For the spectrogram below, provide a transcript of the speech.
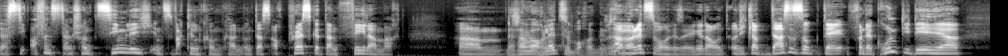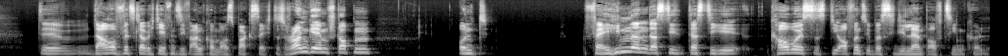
dass die Offense dann schon ziemlich ins Wackeln kommen kann und dass auch Prescott dann Fehler macht. Ähm, das haben wir auch letzte Woche gesehen. Das haben wir auch letzte Woche gesehen, genau. Und, und ich glaube, das ist so der, von der Grundidee her, der, darauf wird es, glaube ich, defensiv ankommen aus Bucks Sicht. Das Run-Game stoppen und verhindern, dass die, dass die Cowboys das, die Offense über CD Lamp aufziehen können.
